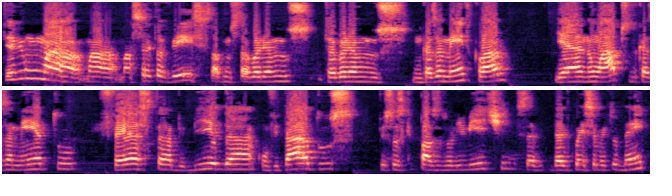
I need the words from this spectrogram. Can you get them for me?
Teve uma, uma, uma certa vez, estávamos trabalhando, trabalhando num casamento, claro, e é no ato do casamento, festa, bebida, convidados, pessoas que passam do limite, você deve conhecer muito bem.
